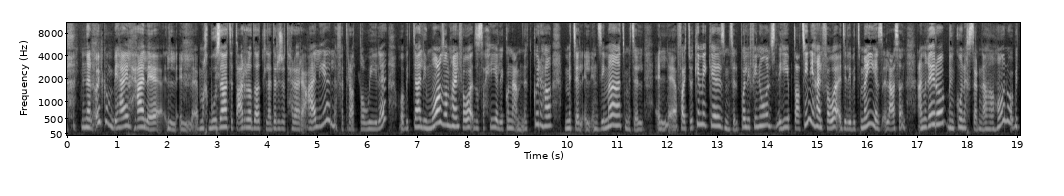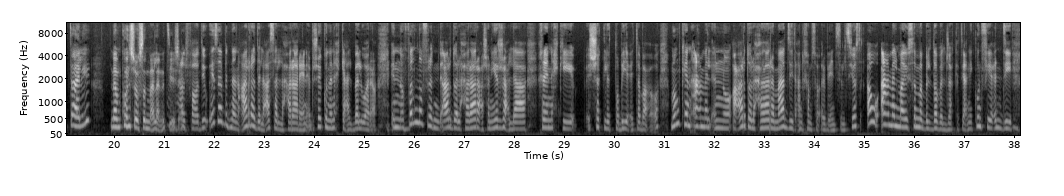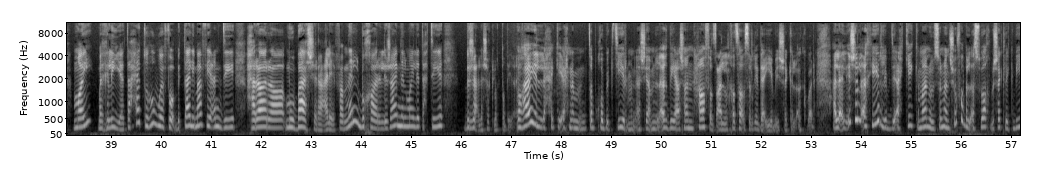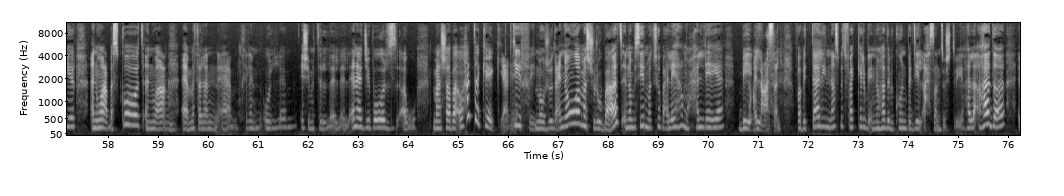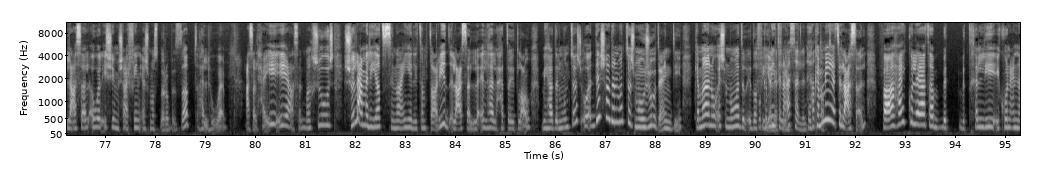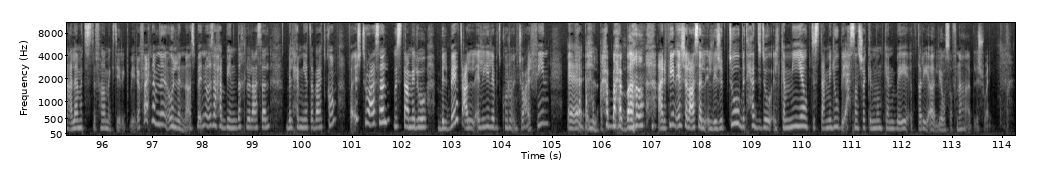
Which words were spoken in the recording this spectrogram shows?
بدنا نقول لكم بهاي الحالة ال- المخبوزات تعرضت لدرجة حرارة عالية لفترات طويلة وبالتالي معظم هاي الفوائد الصحية اللي كنا عم نذكرها مثل الإنزيمات مثل ال phytochemicals مثل ال polyphenols اللي هي بتعطيني هاي الفوائد اللي بتميز العسل عن غيره بنكون خسرناها هون وبالتالي ما بنكونش وصلنا على لنتيجة الفاضي. وإذا بدنا نعرض العسل لحرارة يعني قبل شوي كنا نحكي على البلوره إنه فلنفرض بدي اعرضه لحرارة عشان يرجع ل خلينا نحكي الشكل الطبيعي تبعه ممكن أعمل إنه أعرضه لحرارة ما تزيد عن 45 سلسيوس أو أعمل ما يسمى بال double jacket. يعني يكون في عندي مي مغلية تحت وهو فوق بالتالي ما في عندي حرارة مباشرة عليه. فمن البخار اللي جاي من المي اللي تحتيه برجع لشكله الطبيعي. وهاي الحكي إحنا بنطبقه بكتير من أشياء من الأغذية عشان نحافظ على الخصائص الغذائية بشكل أكبر. هلأ الإشي الأخير اللي بدي أحكيه كمان وصرنا نشوفه بالأسواق بشكل كبير أنواع بسكوت أنواع مم. آه مثلا آه خلينا نقول إشي مثل ال energy balls أو ما شابه أو حتى كيك يعني كثير في. موجود. عندنا ومشروبات إنه بصير مكتوب عليها محلية بالعسل. فبالتالي الناس بتفكر بإنه هذا بيكون بديل أحسن تشتريه. هلأ هذا العسل. أول إشي مش عارفين إيش مصدره بالضبط. هل هو عسل حقيقي عسل مغشوش؟ شو العمليات الصناعية اللي تم تعريض العسل لها لحتى يطلعوا بهذا المنتج؟ وقديش هذا المنتج موجود عندي؟ كمان وإيش المواد الإضافية وكمية اللي فيه. العسل اللي وكمية العسل. فهاي كلياتها بت بتخلي يكون عندنا علامة استفهام كتير كبيرة. فإحنا بدنا نقول للناس بأنه إذا حابين تدخلوا العسل بالحمية تبعتكم فاشتروا عسل واستعملوه بالبيت على القليلة بتكونوا أنتوا عارفين آه، حبة حبة. حبة حبة. عارفين إيش العسل اللي جبتوه بتحددوا الكمية وبتستعملوه بأحسن شكل ممكن بالطريقة اللي وصفناها قبل شوي.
